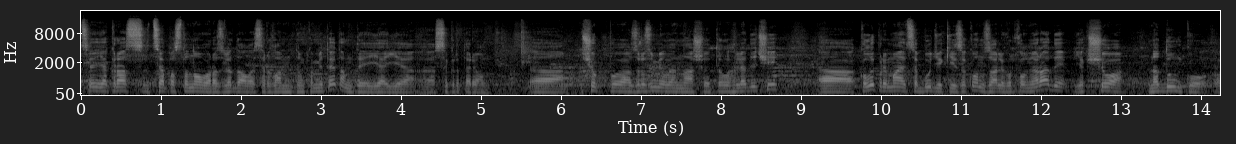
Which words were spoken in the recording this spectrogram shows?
Це якраз ця постанова розглядалася регламентним комітетом, де я є секретарем. Щоб зрозуміли наші телеглядачі, коли приймається будь-який закон в залі Верховної Ради, якщо на думку е,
